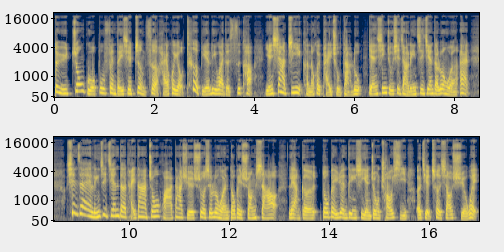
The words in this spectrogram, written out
对于中国部分的一些政策还会有特别例外的思考。言下之意，可能会排除大陆。前新竹市长林志坚的论文案。现在林志坚的台大中华大学硕士论文都被双杀哦，两个都被认定是严重抄袭，而且撤销学位。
